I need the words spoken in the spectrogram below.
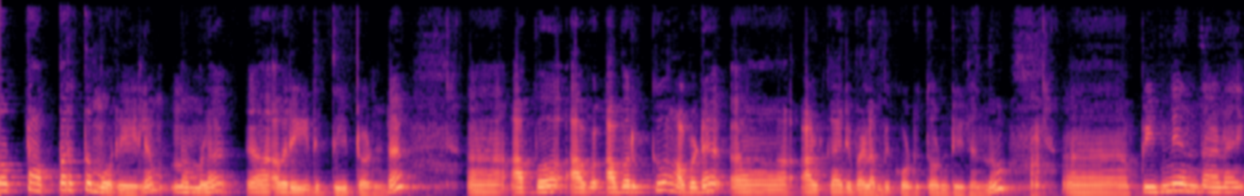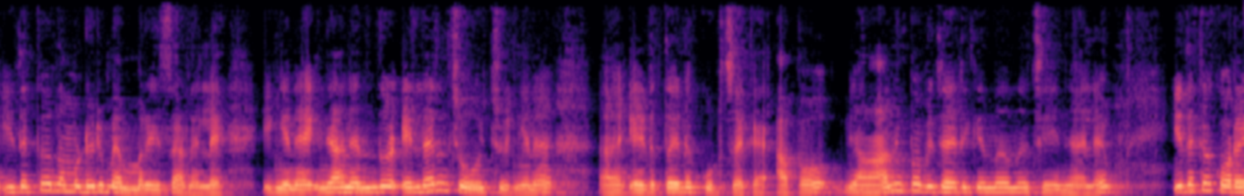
തൊട്ടപ്പുറത്തെ മുറിയിലും നമ്മൾ അവരെ ഇരുത്തിയിട്ടുണ്ട്. അപ്പോൾ അവ അവർക്കും അവിടെ ആൾക്കാർ വിളമ്പി കൊടുത്തോണ്ടിരുന്നു. പിന്നെ എന്താണ്? ഇതൊക്കെ നമ്മുടെ ഒരു മെമ്മറീസ് ആണല്ലേ? ഇങ്ങനെ ഞാൻ എന്ത് എല്ലാവരും ചോദിച്ചു ഇങ്ങനെ എടുത്തതിനെ കുറിച്ചൊക്കെ. അപ്പോൾ ഞാനിപ്പോൾ വിചാരിക്കുന്നതെന്ന് വെച്ച് കഴിഞ്ഞാൽ ഇതൊക്കെ കുറേ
